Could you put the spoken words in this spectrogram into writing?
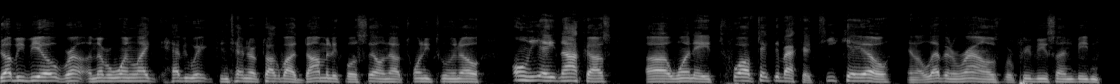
WBO number one light heavyweight contender. I'm talking about Dominic Bosel, now 22 0, only eight knockouts uh, won a 12, take it back, a TKO in 11 rounds for previous unbeaten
